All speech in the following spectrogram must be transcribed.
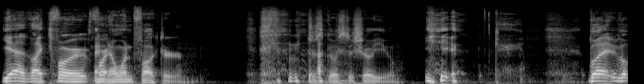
yeah. Like for, and no one fucked her just goes to show you Yeah. But, but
